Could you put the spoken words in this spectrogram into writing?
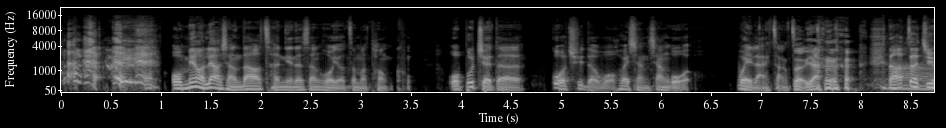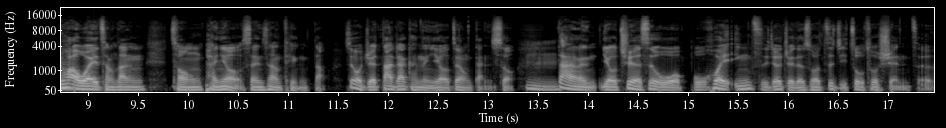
我没有料想到成年的生活有这么痛苦。我不觉得过去的我会想象我未来长这样。然后这句话我也常常从朋友身上听到，所以我觉得大家可能也有这种感受。嗯，但有趣的是，我不会因此就觉得说自己做错选择。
